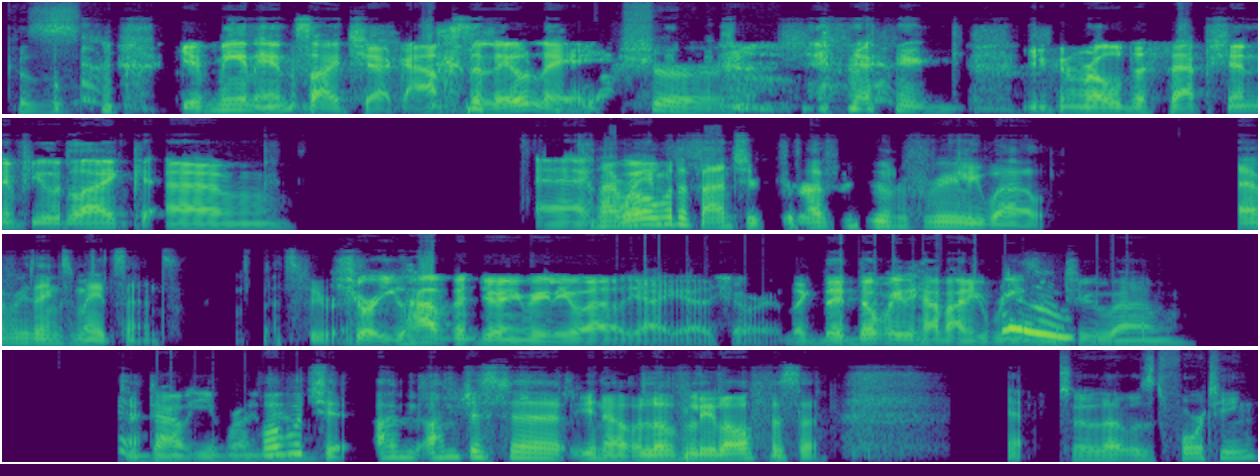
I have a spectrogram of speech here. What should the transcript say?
Because Give me an insight check. Absolutely. sure, you can roll deception if you would like. Um, uh, Can I roll Gwen. with advantage? Because I've been doing really well. Everything's made sense. Let's be real. Sure, you have been doing really well. Yeah, yeah, sure. Like they don't really have any reason Woo! to um to Yeah. doubt you right Why now. would you? I'm I'm just a you know a lovely little officer. Yeah. So that was fourteen.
